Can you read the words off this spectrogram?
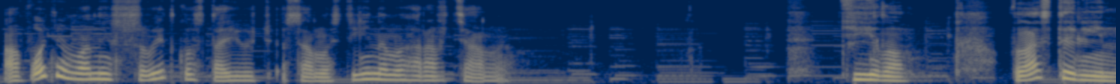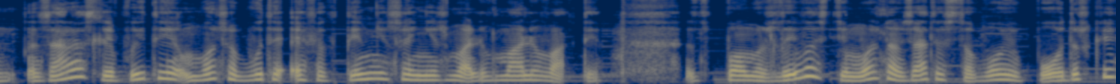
а потім вони швидко стають самостійними гравцями. Тіло. Пластилін. Зараз ліпити може бути ефективніше, ніж малювати. По можливості можна взяти з собою подушки,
